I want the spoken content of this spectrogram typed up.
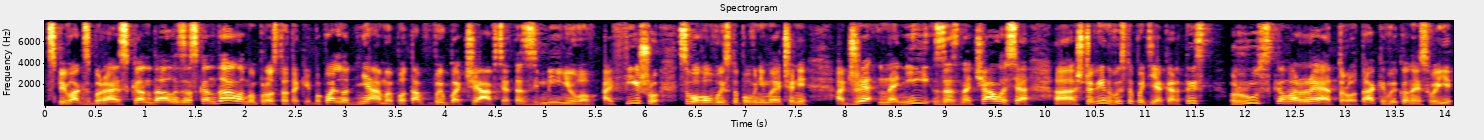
Співак збирає скандали за скандалами. Просто таки. Буквально днями Потап вибачався та змінював афішу свого виступу в Німеччині, адже на ній зазначалося, що він виступить як артист русского ретро, так і виконає свої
